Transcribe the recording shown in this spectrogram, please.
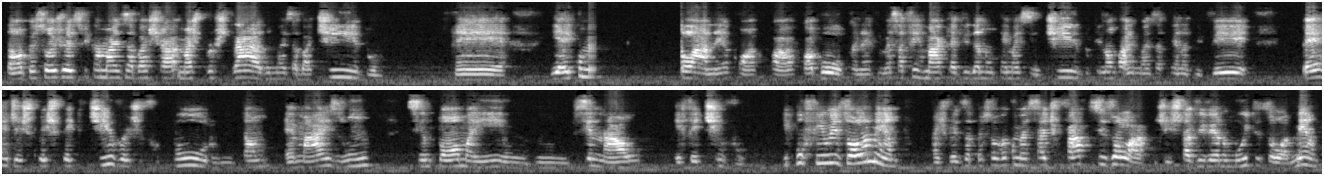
Então a pessoa às vezes fica mais abaixado, mais prostrado, mais abatido. É, e aí começa falar né, a, com, a, com a boca, né? Começa a afirmar que a vida não tem mais sentido, que não vale mais a pena viver, perde as perspectivas de futuro. Então, é mais um sintoma aí, um, um sinal efetivo. E, por fim, o isolamento. Às vezes a pessoa vai começar de fato a se isolar. A gente está vivendo muito isolamento,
